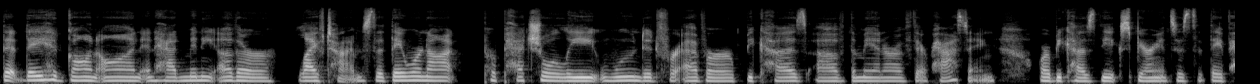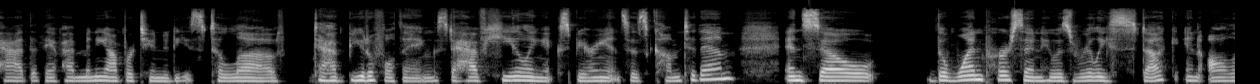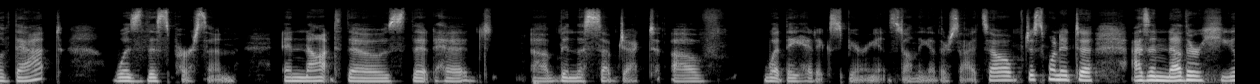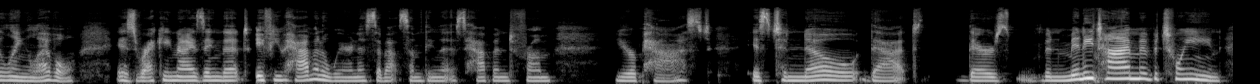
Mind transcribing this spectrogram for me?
that they had gone on and had many other lifetimes that they were not perpetually wounded forever because of the manner of their passing or because the experiences that they've had, that they've had many opportunities to love, to have beautiful things, to have healing experiences come to them. And so the one person who was really stuck in all of that was this person and not those that had uh, been the subject of what they had experienced on the other side. So just wanted to, as another healing level, is recognizing that if you have an awareness about something that has happened from your past, is to know that there's been many time in between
